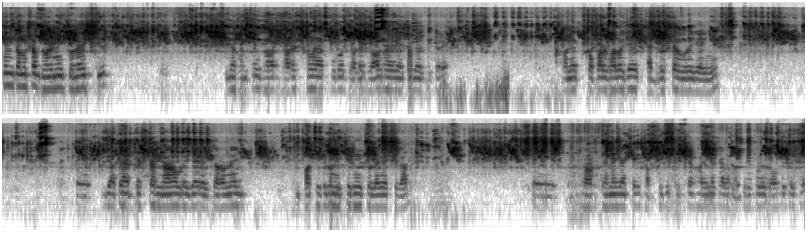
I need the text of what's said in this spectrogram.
কিন্তু আমি সব ধরে নিয়ে চলে এসেছি। দেখুন, এই ঘর ঝড়ের সময় পুরো জলে জল হয়ে গেছিল ভিতরে। অনেক কপাল ভালো যে অ্যাডভেস্টার উড়ে যায়নি। তো যাতে অ্যাডভেস্টার না উড়ে যায়, এই কারণেই পাখিগুলো নিচে নিয়ে চলে গেছিলাম। তো ঝড় থেমে গেছে, সব কিছু ঠিকঠাক হয়ে গেছে, আবার নতুন করে রোদ উঠেছে।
